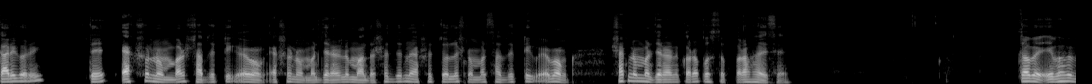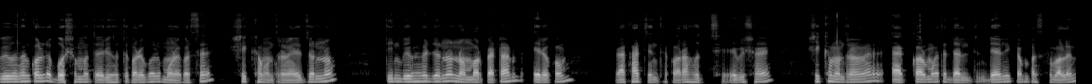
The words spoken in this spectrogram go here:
কারিগরি তে একশো নম্বর সাবজেক্টিভ এবং একশো নম্বর জেনারেল মাদ্রাসার জন্য একশো চল্লিশ নম্বর সাবজেক্টিভ এবং ষাট নম্বর জেনারেল করা প্রস্তাব করা হয়েছে। তবে এভাবে বিভাজন করলে বৈষম্য তৈরি হতে পারে বলে মনে করছে শিক্ষা মন্ত্রণালয় এর জন্য। তিন বিভাগের জন্য নম্বর প্যাটার্ন এরকম রাখার চিন্তা করা হচ্ছে। এ বিষয়ে শিক্ষা মন্ত্রণালয়ের এক কর্মকর্তা ডেলি ক্যাম্পাসকে বলেন,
